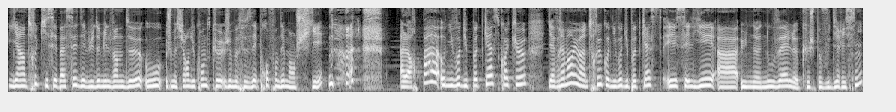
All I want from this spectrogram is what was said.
il y a un truc qui s'est passé début 2022 où je me suis rendu compte que je me faisais profondément chier. Alors pas au niveau du podcast, quoique il y a vraiment eu un truc au niveau du podcast et c'est lié à une nouvelle que je peux vous dire ici,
